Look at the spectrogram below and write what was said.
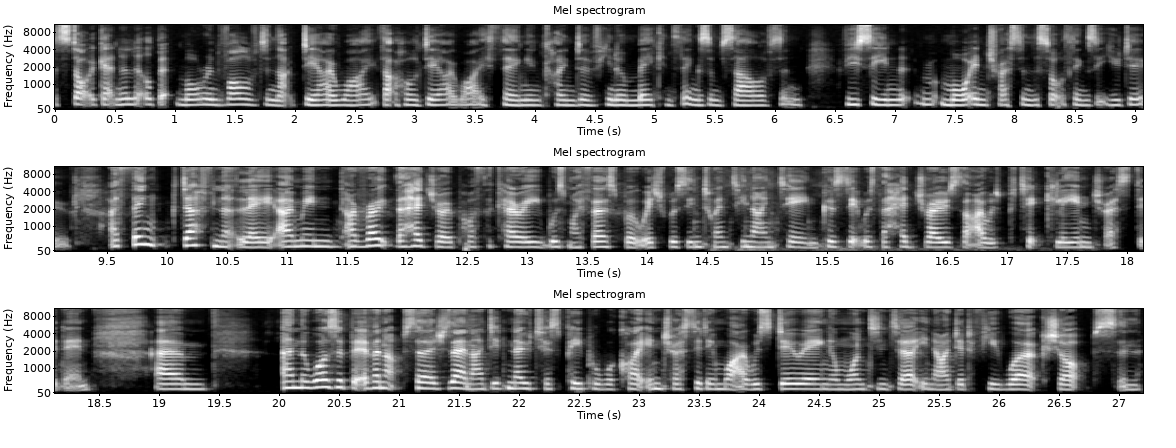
started getting a little bit more involved in that DIY, that whole DIY thing, and kind of you know making things themselves. And have you seen more interest in the sort of things that you do? I think definitely. I mean, I wrote the Hedgerow Apothecary was my first book, which was in 2019 because it was the hedgerows that I was particularly interested in. Um, and there was a bit of an upsurge then. I did notice people were quite interested in what I was doing and wanting to, you know, I did a few workshops and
